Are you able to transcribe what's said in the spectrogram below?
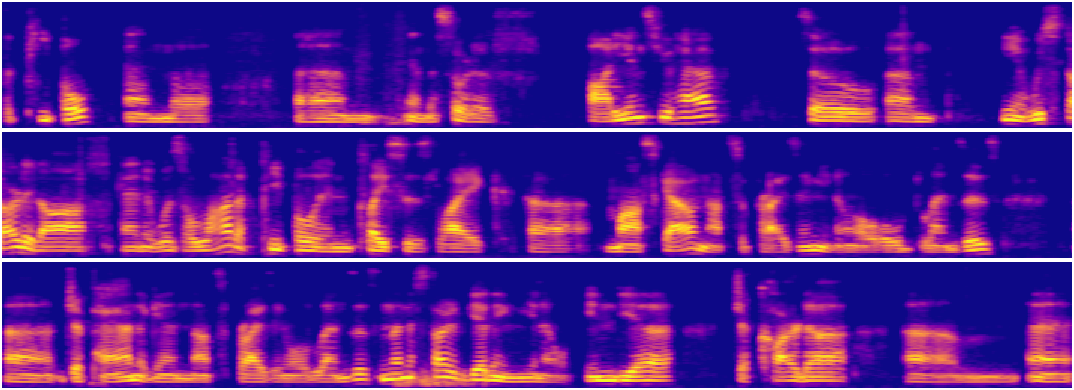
the people and the um, and the sort of audience you have. So um, you know, we started off, and it was a lot of people in places like uh, Moscow. Not surprising, you know, old lenses. Uh, Japan, again, not surprising, old lenses. And then I started getting, you know, India, Jakarta, um, uh,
